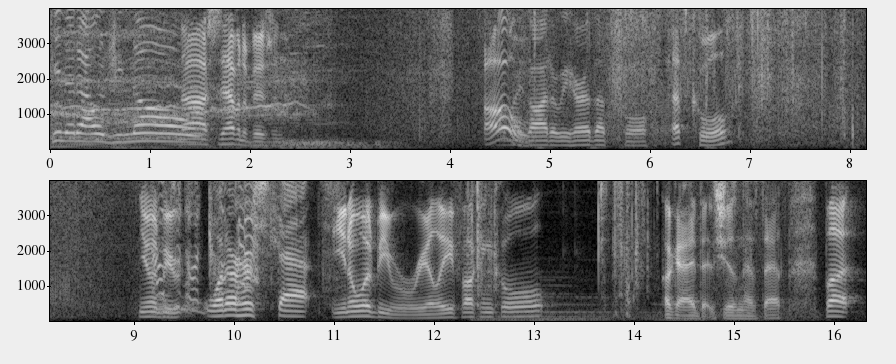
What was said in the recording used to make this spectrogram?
peanut allergy, no. Nah, she's having a vision. Oh Oh, my god, are we here? That's cool. that's cool. You know, what'd be, What come are her stats? you know what would be really fucking cool? Okay, she doesn't have stats, but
